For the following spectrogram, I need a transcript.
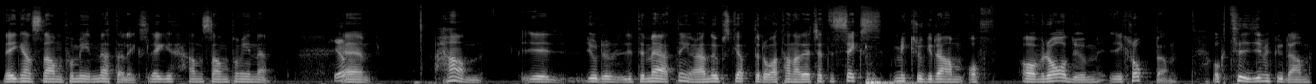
Lägg hans namn på minnet Alex, lägg hans namn på minnet. Japp. Eh, han eh, gjorde lite mätningar. Han uppskattade då att han hade 36 mikrogram av, av radium i kroppen. Och 10 mikrogram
